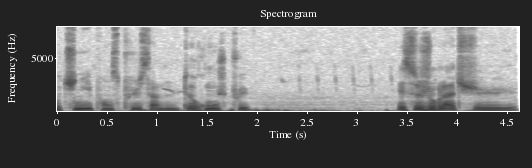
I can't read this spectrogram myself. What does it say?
où tu n'y penses plus, ça ne te ronge plus. Et ce jour-là, tu,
